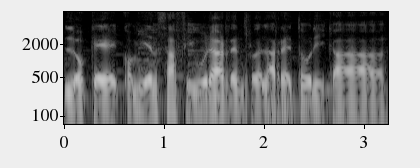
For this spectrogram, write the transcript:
lo que comienza a figurar dentro de la retórica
